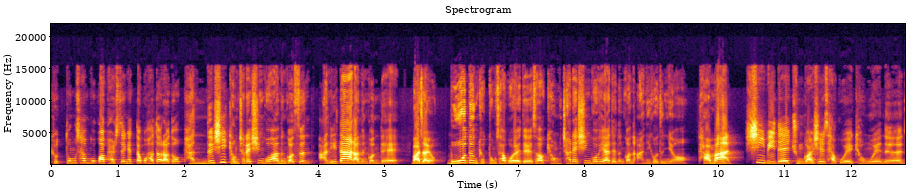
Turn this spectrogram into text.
교통사고가 발생했다고 하더라도 반드시 경찰에 신고하는 것은 아니다라는 건데, 맞아요. 모든 교통사고에 대해서 경찰에 신고해야 되는 건 아니거든요. 다만, 12대 중과실 사고의 경우에는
